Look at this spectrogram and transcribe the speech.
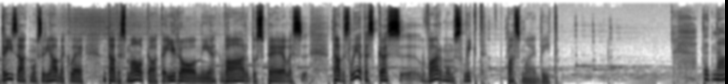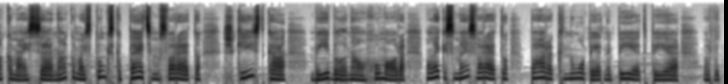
drīzāk mums ir jāmeklē tāda smalkāka ironija, vārdu spēles, tādas lietas, kas var mums likt pasmaidīt. Tad nākamais, nākamais punkts, kāpēc mums varētu šķīst, ka Bībele nav humora. Man liekas, mēs varētu pārāk nopietni pieiet pie, varbūt,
